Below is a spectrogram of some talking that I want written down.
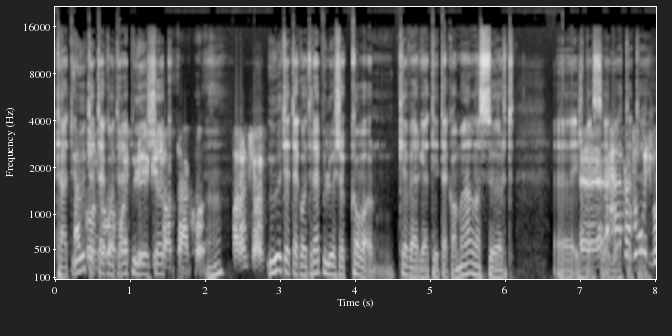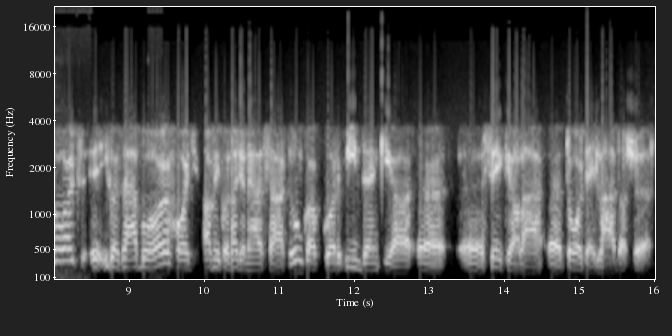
Tehát hát ültetek gondolom, ott repülősök, adták, hogy... uh-huh. ültetek ott repülősök, kavar, kevergettétek a málnaszört, és Hát az úgy volt igazából, hogy amikor nagyon elszálltunk, akkor mindenki a, a, a széke alá tolt egy láda sört.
